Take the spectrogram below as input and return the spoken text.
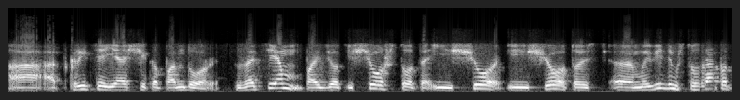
а, открытие ящика Пандоры. Затем пойдет еще что-то, и еще, и еще. То есть э, мы видим, что Запад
